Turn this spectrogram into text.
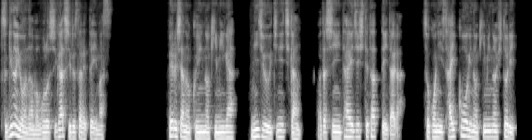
次のような幻が記されています。ペルシャの国の君が21日間私に対峙して立っていたが、そこに最高位の君の一人、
